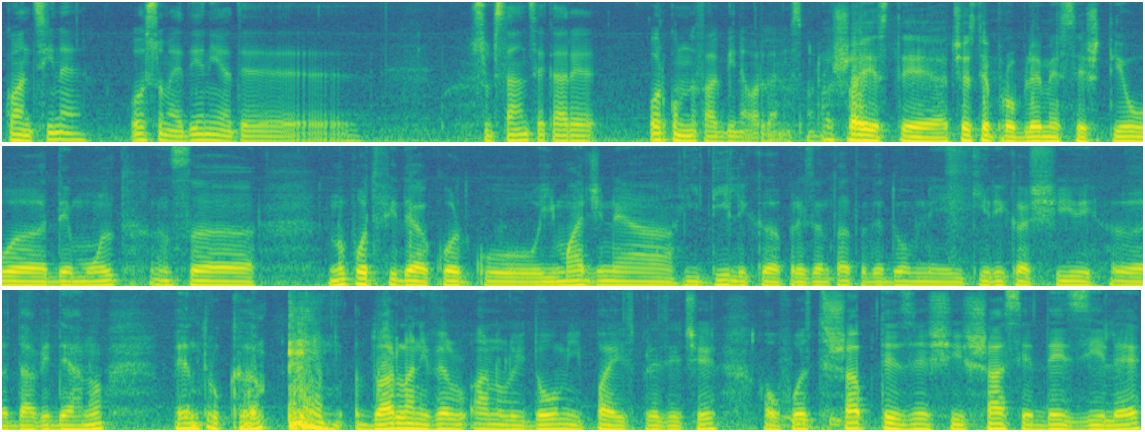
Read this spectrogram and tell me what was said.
conține o sumedenie de substanțe care oricum nu fac bine organismului. Așa este, aceste probleme se știu uh, de mult, însă nu pot fi de acord cu imaginea idilică prezentată de domnii Chirica și uh, Davideanu, pentru că doar la nivelul anului 2014 au fost 76 de zile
